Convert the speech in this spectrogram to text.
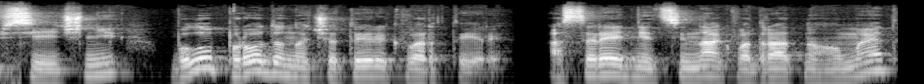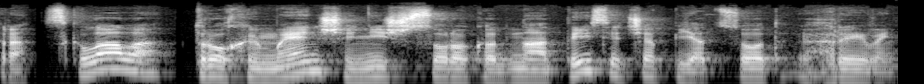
В січні було продано 4 квартири, а середня ціна квадратного метра склала трохи менше, ніж 41 тисяча 500 гривень.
